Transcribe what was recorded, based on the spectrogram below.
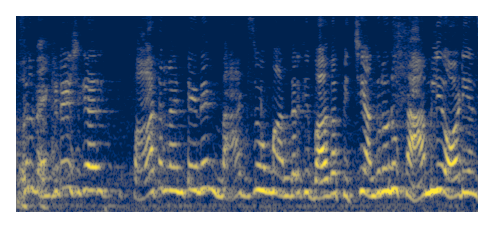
అసలు వెంకటేష్ గారి పాటలు అంటేనే మాక్సిమం అందరికి బాగా పిచ్చి అందులోనూ ఫ్యామిలీ ఆడియన్స్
